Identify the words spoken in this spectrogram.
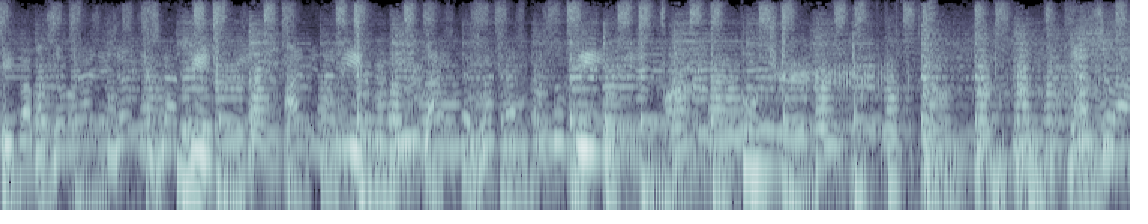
Y famoso Morales, Johnny Slappy. Alvin David. Vázquez Fantasma. Yachua.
